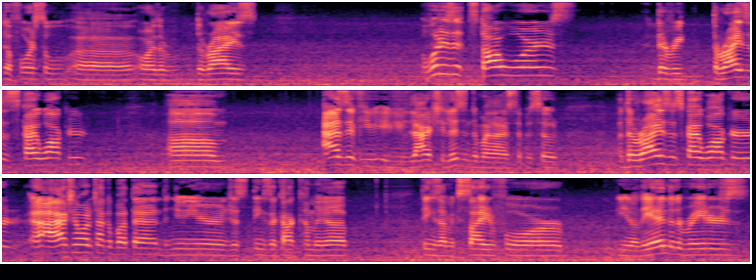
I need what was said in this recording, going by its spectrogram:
The Force uh, or the the Rise. What is it? Star Wars: The Re- the Rise of Skywalker. Um, as if you if you've actually listened to my last episode, the Rise of Skywalker. I actually want to talk about that in the new year and just things that got coming up, things I'm excited for. You know, the end of the Raiders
